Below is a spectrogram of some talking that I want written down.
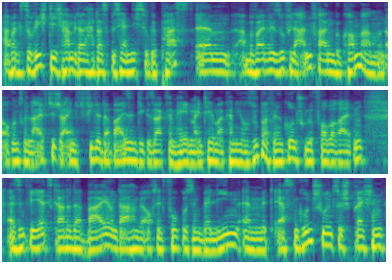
aber so richtig haben wir da, hat das bisher nicht so gepasst. Ähm, aber weil wir so viele Anfragen bekommen haben und auch unsere Live-Teacher eigentlich viele dabei sind, die gesagt haben, hey, mein Thema kann ich auch super für eine Grundschule vorbereiten vorbereiten, äh, sind wir jetzt gerade dabei und da haben wir auch den Fokus in Berlin äh, mit ersten Grundschulen zu sprechen,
